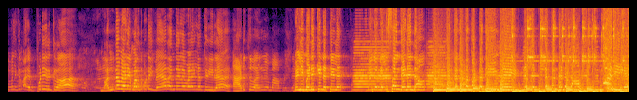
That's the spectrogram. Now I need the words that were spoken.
இவனுக்கு நான் எப்படி இருக்கிறா? வந்த வேலையை மறந்துபட்டு வேற எந்த வேலையில தெரியுற? அடுத்து வருவேம்மா அப்படி வெளிமணிக்கு நெத்தில நல்ல நல்ல சந்தனதான் சந்தனத்தை தொட்டதையுமே நல்ல நல்ல சந்தனதான் அடியே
